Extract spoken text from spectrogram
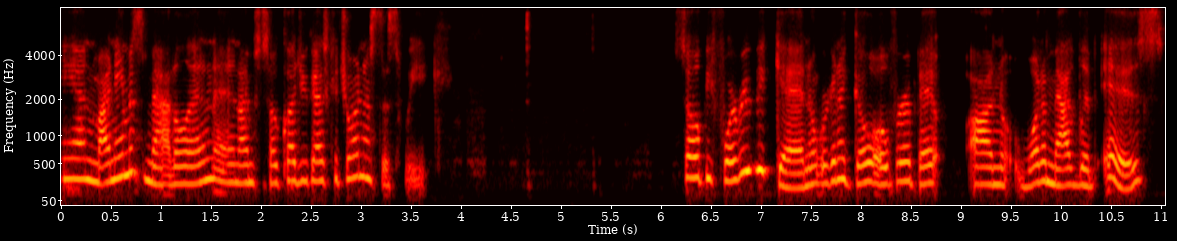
And my name is Madeline, and I'm so glad you guys could join us this week. So before we begin, we're going to go over a bit on what a Mad Lib is.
